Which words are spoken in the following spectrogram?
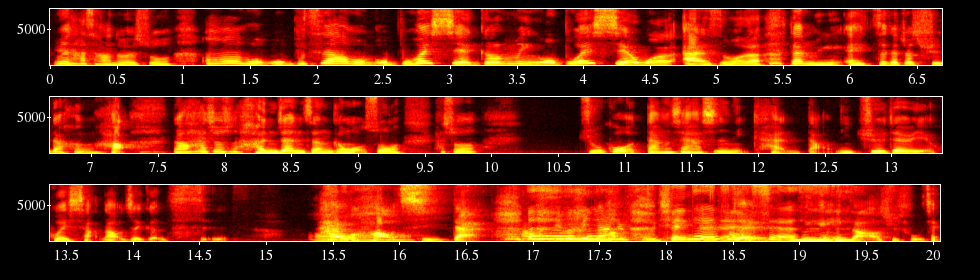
因为他常常都会说，哦，我我不知道，我我不会写歌名，我不会写文案什么的。但明明哎、这个就取得很好。然后他就是很认真跟我说，他说，如果当下是你看到，你绝对也会想到这个词，害我好期待。好，你们明天要去浮潜，明天对明天一早要去浮潜。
